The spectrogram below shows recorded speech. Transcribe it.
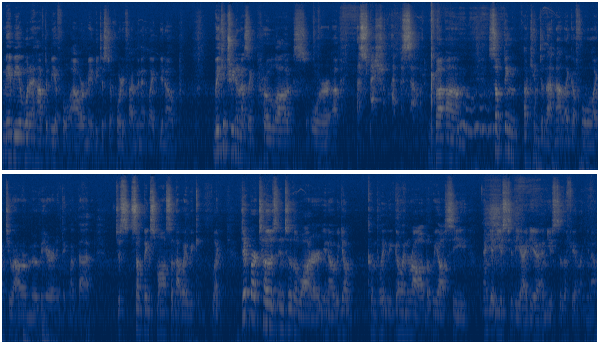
Maybe it wouldn't have to be a full hour. Maybe just a forty-five minute, like you know, we could treat them as like prologues or a, a special episode. But um, something akin to that, not like a full like two-hour movie or anything like that. Just something small, so that way we can like dip our toes into the water. You know, we don't completely go in raw, but we all see and get used to the idea and used to the feeling. You know.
